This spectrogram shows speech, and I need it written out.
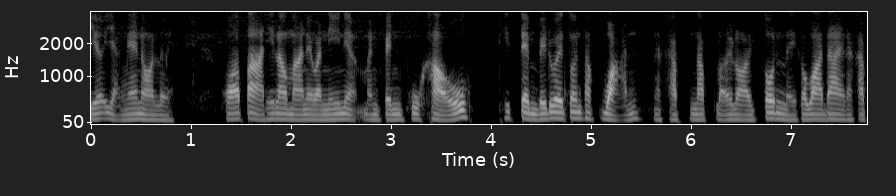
เยอะอย่างแน่นอนเลย เพราะว่าป่าที่เรามาในวันนี้เนี่ยมันเป็นภูเขาที่เต็มไปด้วยต้นผักหวานนะครับ นับร้อยร้อยๆต้นเลยก็ว่าได้นะครับ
